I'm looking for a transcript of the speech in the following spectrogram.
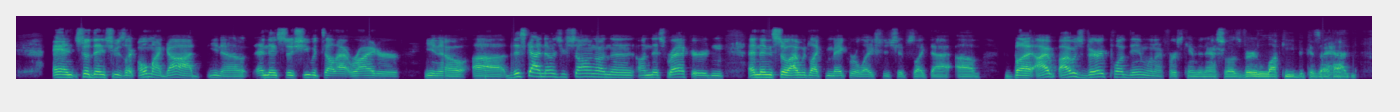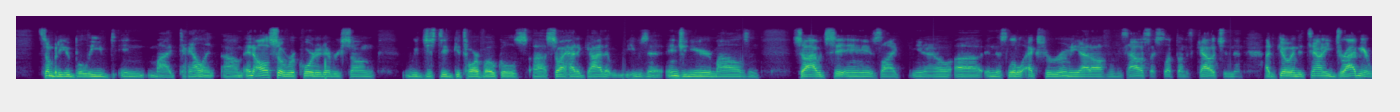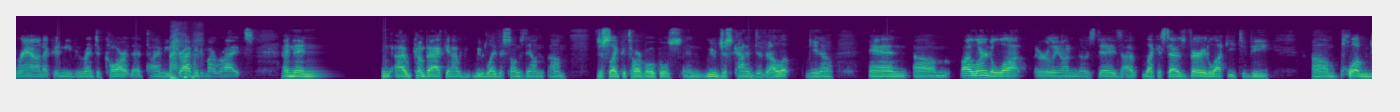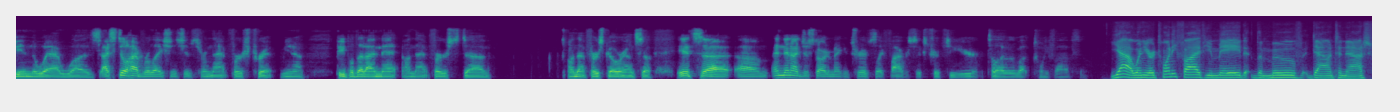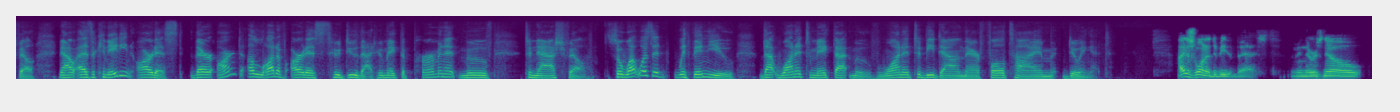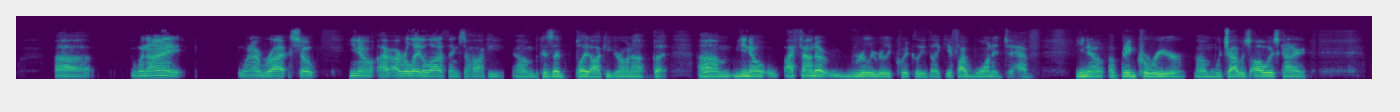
and so then she was like, oh my god, you know, and then so she would tell that writer, you know, uh, this guy knows your song on the on this record, and and then so I would like make relationships like that. Um, but I I was very plugged in when I first came to Nashville. I was very lucky because I had somebody who believed in my talent um, and also recorded every song we just did guitar vocals. Uh, so I had a guy that he was an engineer, Miles, and so I would sit in his like, you know, uh, in this little extra room he had off of his house. I slept on his couch, and then I'd go into town. He'd drive me around. I couldn't even rent a car at that time. He'd drive me to my rights, and then I would come back and I would we would lay the songs down, um, just like guitar vocals, and we would just kind of develop, you know. And um, I learned a lot early on in those days. I, like I said, I was very lucky to be um, plugged in the way I was. I still have relationships from that first trip, you know, people that I met on that first uh, on that first go around. So it's uh, um, and then I just started making trips like five or six trips a year until I was about 25. So. Yeah, when you were 25, you made the move down to Nashville. Now, as a Canadian artist, there aren't a lot of artists who do that, who make the permanent move to Nashville. So, what was it within you that wanted to make that move, wanted to be down there full time doing it? I just wanted to be the best. I mean, there was no, uh, when I, when I write, so, you know, I, I relate a lot of things to hockey um, because I played hockey growing up. But, um, you know, I found out really, really quickly, like if I wanted to have, you know, a big career, um, which I was always kind of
